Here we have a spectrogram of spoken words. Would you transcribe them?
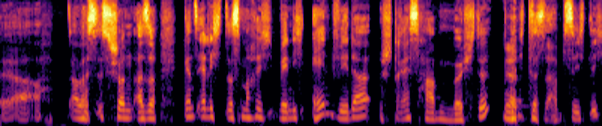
Ja, aber es ist schon, also ganz ehrlich, das mache ich, wenn ich entweder Stress haben möchte, Ja. mache ich das absichtlich,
